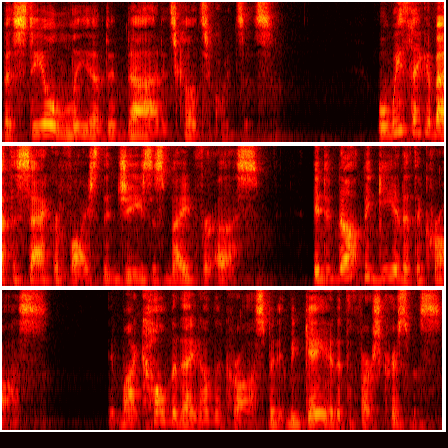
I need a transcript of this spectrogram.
but still lived and died its consequences. When we think about the sacrifice that Jesus made for us, it did not begin at the cross. It might culminate on the cross, but it began at the first Christmas.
